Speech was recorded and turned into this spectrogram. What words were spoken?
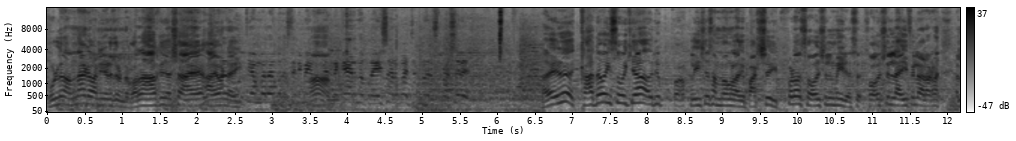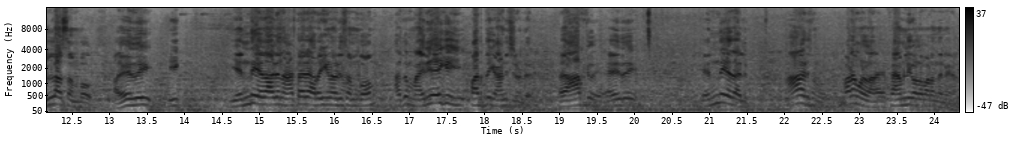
പുള്ളി നന്നായിട്ട് പണിയെടുത്തിട്ടുണ്ട്. കുറേ ആൾക്ക് ശേഷം ആയ- ആയതുകൊണ്ടായി നൂറ്റി അമ്പതാമത്തെ സിനിമ ആ. എന്തൊക്കെയായിരുന്നു വെച്ചിട്ടുള്ള സ്പെഷ്യൽ അതായത് കഥ വയസ്സ് നോക്കിയാൽ ഒരു ക്ലീശ സംഭവങ്ങളായി. പക്ഷേ ഇപ്പോഴും സോഷ്യൽ മീഡിയ സോഷ്യൽ ലൈഫിൽ നടക്കുന്ന എല്ലാ സംഭവവും. അതായത് ഈ എന്ത് ചെയ്താലും നാട്ടുകാരെ അറിയുന്ന ഒരു സംഭവം. അത് മര്യാദയ്ക്ക് ഈ പടത്തിൽ കാണിച്ചിട്ടുണ്ട്. അത് ആർക്ക് അതായത് എന്ത് ചെയ്താലും ആ ഒരു സംഭവം. പടം കൊള്ളാം. ഫാമിലിക്കുള്ള പടം തന്നെയാണ്.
